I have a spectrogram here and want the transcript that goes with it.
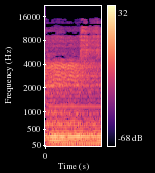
peace.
